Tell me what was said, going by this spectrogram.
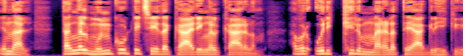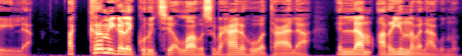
എന്നാൽ തങ്ങൾ മുൻകൂട്ടി ചെയ്ത കാര്യങ്ങൾ കാരണം അവർ ഒരിക്കലും മരണത്തെ ആഗ്രഹിക്കുകയില്ല. അക്രമികളെക്കുറിച്ച് അള്ളാഹു സുബഹാനഹുവ തായാല എല്ലാം അറിയുന്നവനാകുന്നു.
